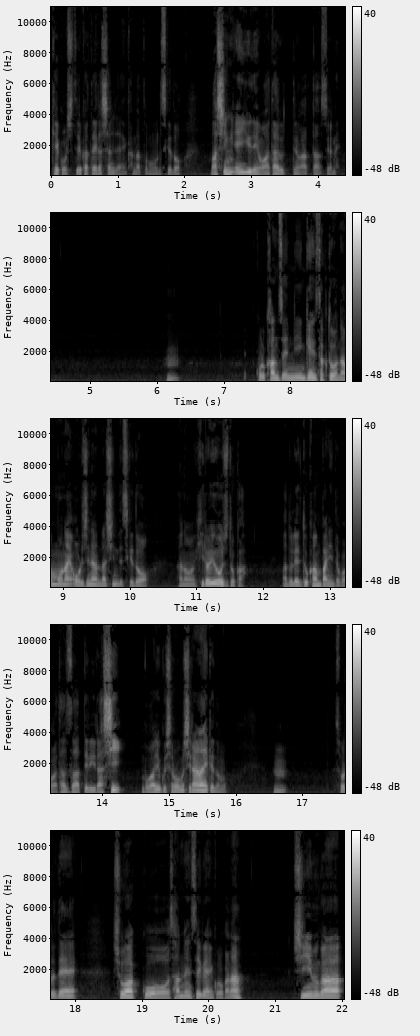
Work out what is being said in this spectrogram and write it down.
結構知ってる方いらっしゃるんじゃないかなと思うんですけど、マシン英雄伝を渡るっていうのがあったんですよね。うん。これ完全に原作とは何もないオリジナルらしいんですけど、あの、ヒロ幼児とか、あとレッドカンパニーとかが携わってるらしい。僕はよくそれも知らないけども。うん。それで、小学校3年生ぐらいの頃かな。CM が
